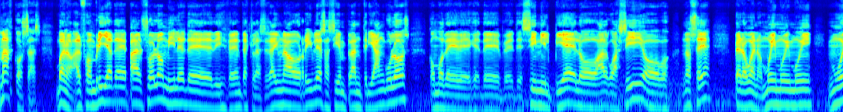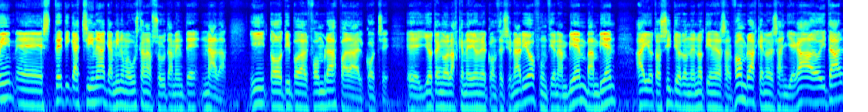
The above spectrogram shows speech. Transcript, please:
Más cosas. Bueno, alfombrillas de, para el suelo, miles de diferentes clases. Hay unas horribles así en plan triángulos, como de, de, símil piel o algo así, o no sé. Pero bueno, muy, muy, muy, muy eh, estética china que a mí no me gustan absolutamente nada. Y todo tipo de alfombras para el coche. Eh, yo tengo las que me dio en el concesionario, funcionan bien, van bien. Hay otros sitios donde no tienen las alfombras, que no les han llegado y tal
